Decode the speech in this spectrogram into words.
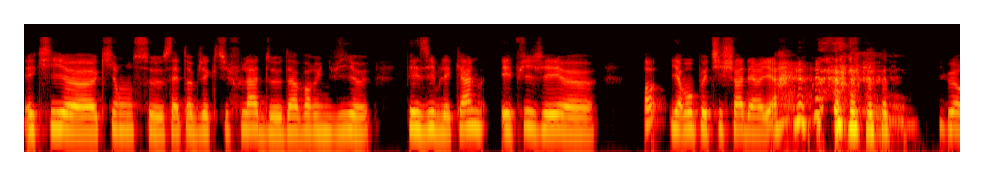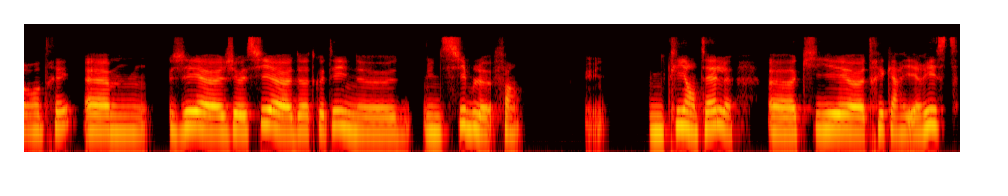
et qui, euh, qui ont ce, cet objectif-là d'avoir une vie euh, paisible et calme. Et puis j'ai... Euh, oh, il y a mon petit chat derrière qui veut rentrer. j'ai aussi de l'autre côté une, une cible, enfin, une, une clientèle qui est très carriériste,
